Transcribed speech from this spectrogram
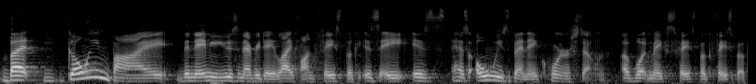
But going by the name you use in everyday life on Facebook is a, is, has always been a cornerstone of what makes Facebook Facebook.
